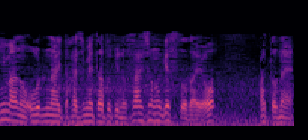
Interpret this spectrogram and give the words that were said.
今のオールナイト始めた時の最初のゲストだよ。あとね、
